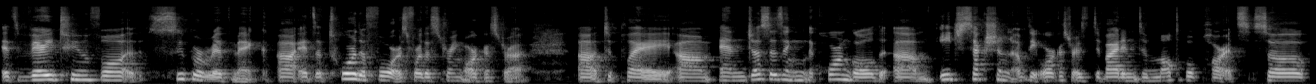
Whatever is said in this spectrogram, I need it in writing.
it's very tuneful, super rhythmic. Uh, it's a tour de force for the string orchestra uh, to play. Um, and just as in the Korngold, um, each section of the orchestra is divided into multiple parts. So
